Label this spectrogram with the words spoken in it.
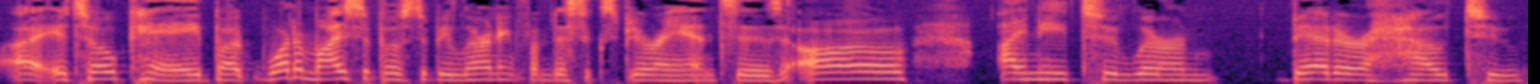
Uh, it's okay, but what am I supposed to be learning from this experience is, oh, I need to learn better how to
